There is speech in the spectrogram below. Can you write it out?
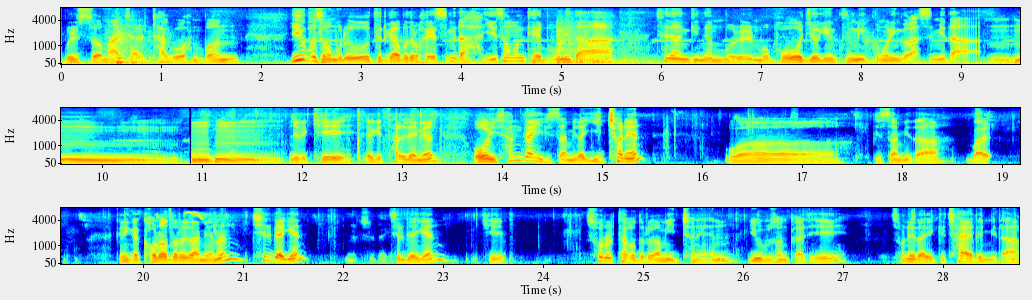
물소 마차를 타고 한번 유부섬으로 들어가 보도록 하겠습니다. 이 섬은 대부분이 다 천연기념물, 뭐 보호지역인 국립공원인 것 같습니다. 음흠, 음흠. 이렇게 여기 탈려면 오이 상당히 비쌉니다. 2,000엔? 와 비쌉니다. 말 그러니까 걸어 들어가면은 700엔, 700. 700엔 이렇게 소를 타고 들어가면 2,000엔 유부선까지 손에다 이렇게 차야 됩니다.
